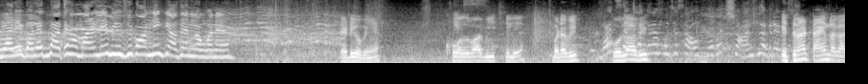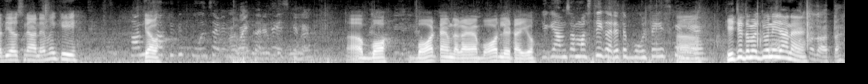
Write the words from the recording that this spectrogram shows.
यार ये गलत बात है। हमारे लिए म्यूज़िक ऑन नहीं किया था इन लोगों ने। रेडी हो गई हैं? खोलवा बीच के लिए। बट अभी बहुत खोलवा है मुझे साउथ बहुत शांत लग रहा है। इतना टाइम लगा दिया उसने आने में कि क्या सब हुआ? क्योंकि पूल साइड एंजॉय कर रहे थे इसके लिए। आ, बहुत टाइम लगाया बहुत लेट आई हो। क्योंकि हम सब मस्ती कर रहे थे पूल पे इसके हाँ। लिए। कीचू तुम्हें क्यों नहीं जाना है? मज़ा आता है।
